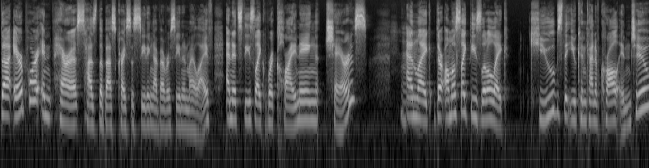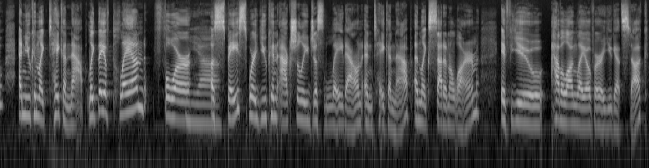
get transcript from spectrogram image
The airport in Paris has the best crisis seating I've ever seen in my life, and it's these like reclining chairs Mm. And like they're almost like these little like cubes that you can kind of crawl into and you can like take a nap. Like they have planned for yeah. a space where you can actually just lay down and take a nap and like set an alarm if you have a long layover you get stuck.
